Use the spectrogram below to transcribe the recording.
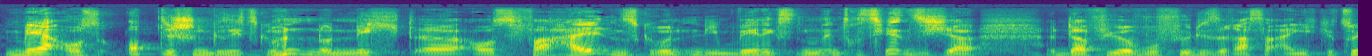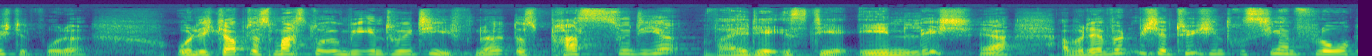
mehr aus optischen Gesichtsgründen und nicht äh, aus Verhaltensgründen. Die wenigsten interessieren sich ja dafür, wofür diese Rasse eigentlich gezüchtet wurde. Und ich glaube, das machst du irgendwie intuitiv. Ne? Das passt zu dir, weil der ist dir ähnlich ja. Aber da würde mich natürlich interessieren, Flo,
